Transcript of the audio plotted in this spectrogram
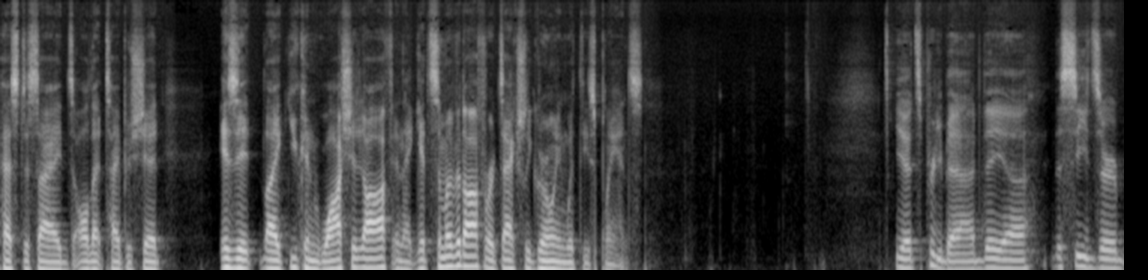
pesticides, all that type of shit. Is it like you can wash it off and that gets some of it off, or it's actually growing with these plants? yeah it's pretty bad they uh the seeds are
